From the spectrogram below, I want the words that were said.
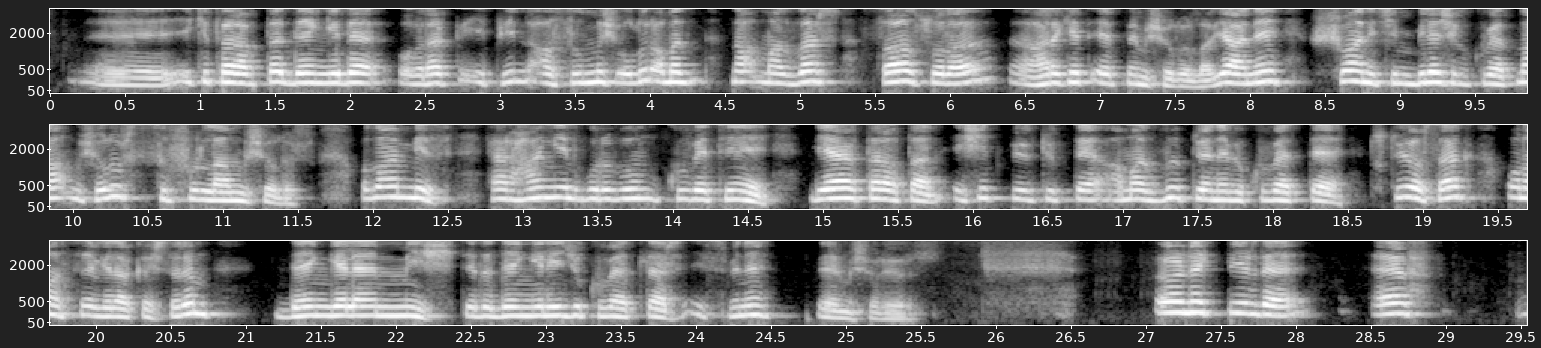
iki tarafta dengede olarak ipin asılmış olur ama ne yapmazlar? Sağa sola e, hareket etmemiş olurlar. Yani şu an için bileşik kuvvet ne yapmış olur? Sıfırlanmış olur. O zaman biz herhangi bir grubun kuvvetini diğer taraftan eşit büyüklükte ama zıt yönde bir kuvvette tutuyorsak ona sevgili arkadaşlarım dengelenmiş ya da dengeleyici kuvvetler ismini vermiş oluyoruz. Örnek 1'de F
